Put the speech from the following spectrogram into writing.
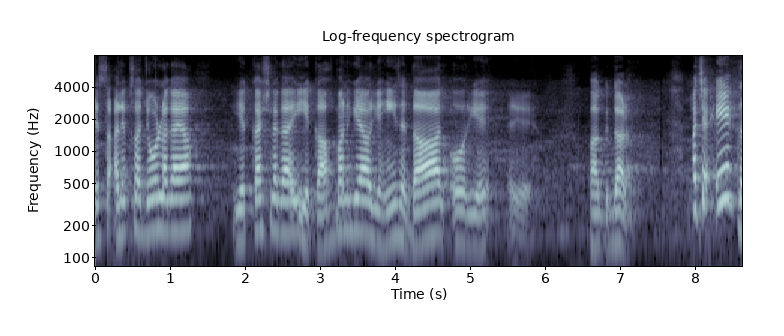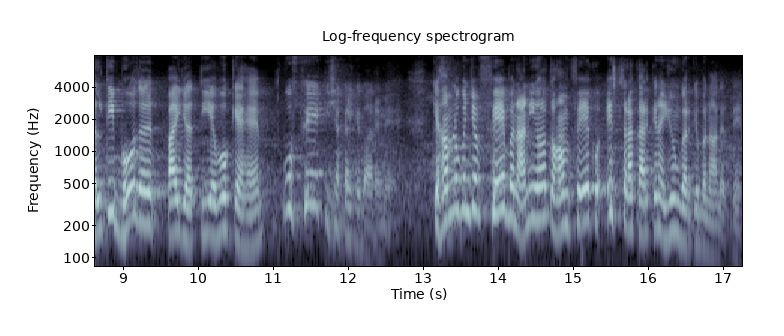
इस अलिफ सा जोड़ लगाया, ये कश लगाई, ये काफ बन गया, और यहीं से दाल और ये ये भगदड़ अच्छा एक गलती बहुत पाई जाती है, वो क्या है? वो फे की शक्ल के बारे में है कि हम लोगों ने जब फे बनानी हो तो हम फे को इस तरह करके ना यूँ करके बना देते हैं।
